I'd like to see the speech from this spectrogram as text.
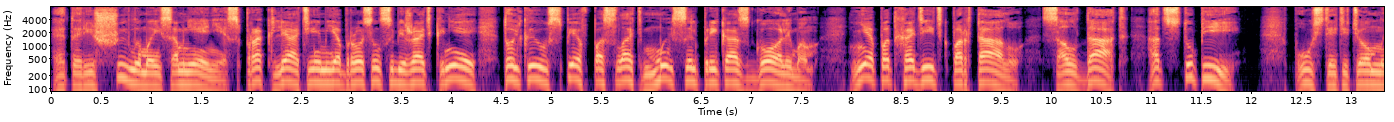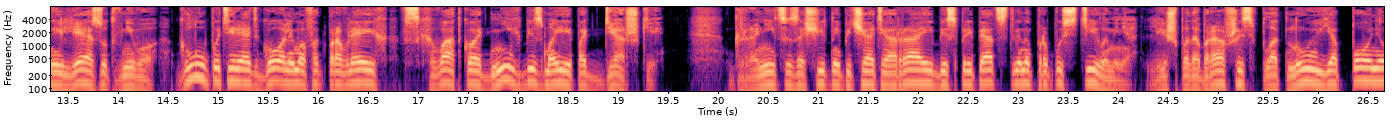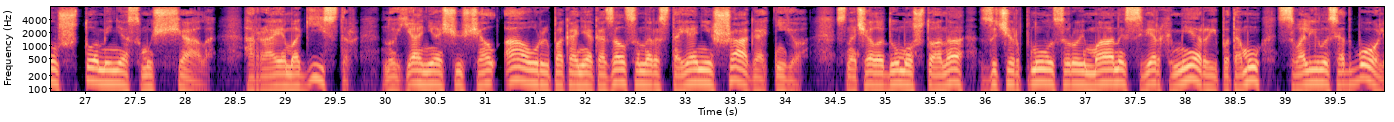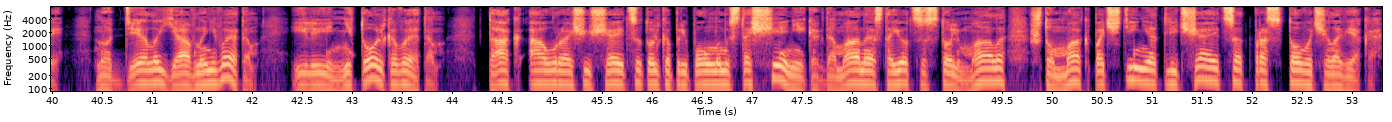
Это решило мои сомнения. С проклятием я бросился бежать к ней, только и успев послать мысль-приказ големам. «Не подходить к порталу! Солдат, отступи!» Пусть эти темные лезут в него, глупо терять големов, отправляя их в схватку одних без моей поддержки. Границы защитной печати Араи беспрепятственно пропустила меня. Лишь подобравшись вплотную, я понял, что меня смущало. Арая — магистр, но я не ощущал ауры, пока не оказался на расстоянии шага от нее. Сначала думал, что она зачерпнула сырой маны сверх меры и потому свалилась от боли. Но дело явно не в этом, или не только в этом. Так аура ощущается только при полном истощении, когда маны остается столь мало, что маг почти не отличается от простого человека.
